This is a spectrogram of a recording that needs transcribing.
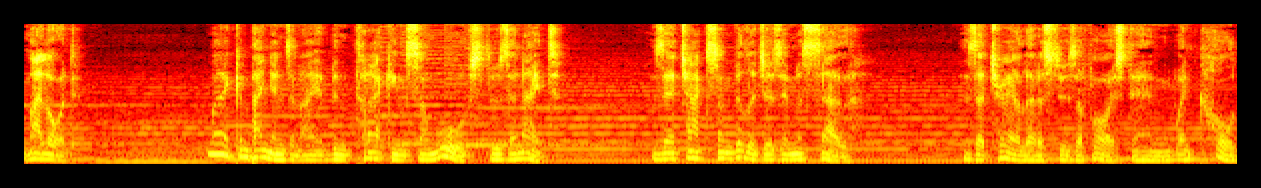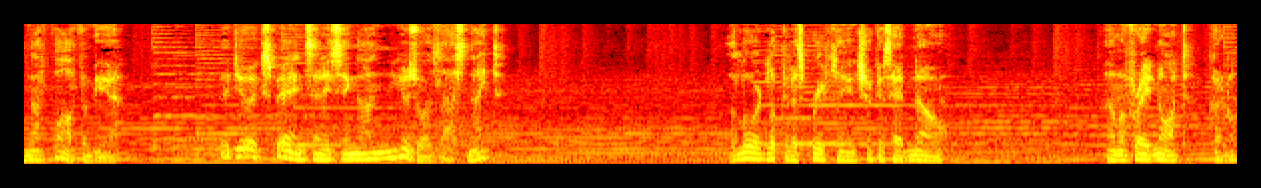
My lord, my companions and I have been tracking some wolves through the night. They attacked some villages in Marcel. The trail led us through the forest and went cold not far from here. Did you experience anything unusual last night? The Lord looked at us briefly and shook his head no. I'm afraid not, Colonel.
